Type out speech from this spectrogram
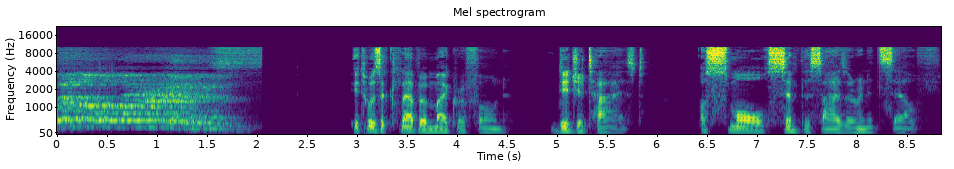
fellow Americans! It was a clever microphone, digitized, a small synthesizer in itself.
